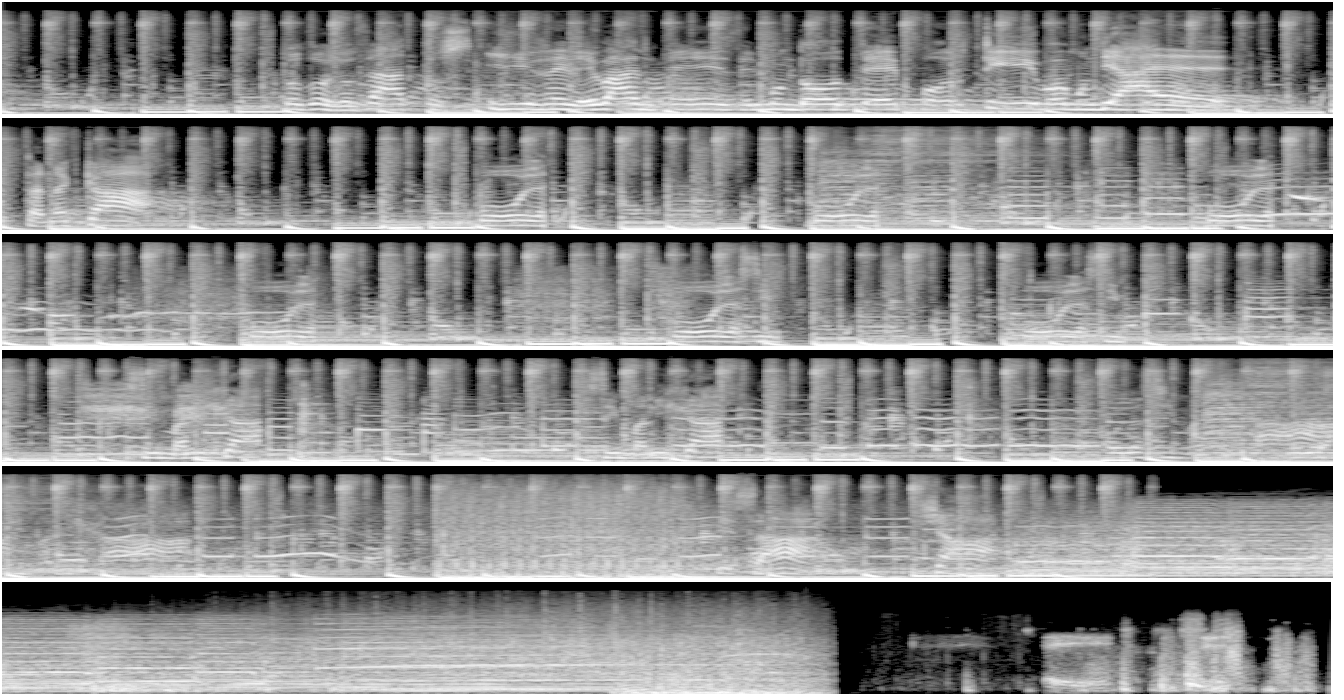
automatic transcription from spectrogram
Todos los datos irrelevantes del mundo deportivo mundial están acá. Bola. Bola. Bola. Bola. Bola sin. Bola sin. Sin manija. Sin manija. Eh,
